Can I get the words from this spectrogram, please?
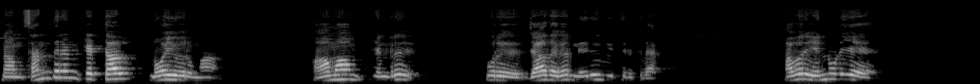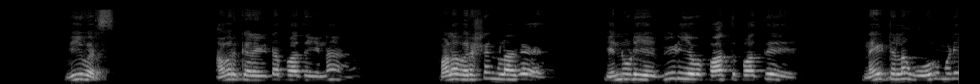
நாம் சந்திரன் கெட்டால் நோய் வருமா? ஆமாம் என்று ஒரு ஜாதகர் நிரூபித்திருக்கிறார். அவர் என்னுடைய வீவர்ஸ் அவர் கரெக்டாக பார்த்தீங்கன்னா பல வருஷங்களாக என்னுடைய வீடியோவை பார்த்து பார்த்து நைட்டெல்லாம் ஒரு மணி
